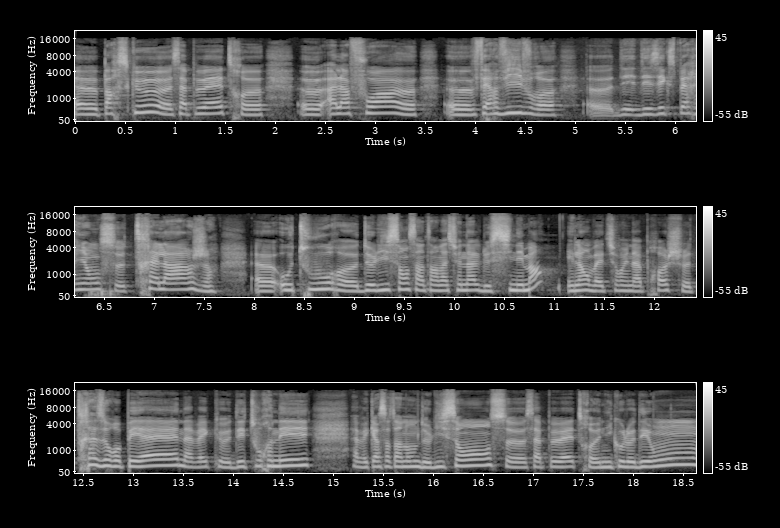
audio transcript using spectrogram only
Euh, parce que euh, ça peut être euh, à la fois faire vivre des, expériences très larges autour de licences internationales de cinéma. Et là, on va être sur une approche très européenne, avec des tournées, avec un certain nombre de licences. Ça peut être Nickelodeon,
